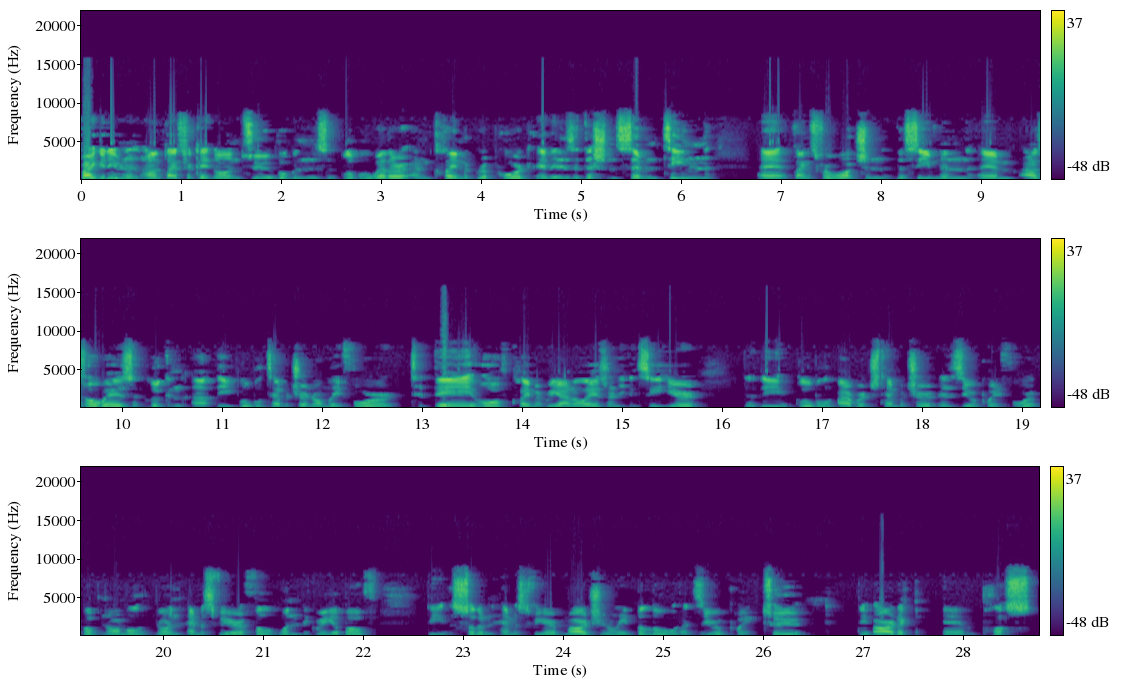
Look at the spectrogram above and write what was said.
Very good evening, and thanks for clicking on to Vogan's Global Weather and Climate Report. It is edition 17. Uh, thanks for watching this evening. Um, as always, looking at the global temperature anomaly for today of Climate Reanalyzer, and you can see here that the global average temperature is 0.4 above normal. Northern Hemisphere, a full 1 degree above the Southern Hemisphere, marginally below at 0.2. The Arctic, um, plus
